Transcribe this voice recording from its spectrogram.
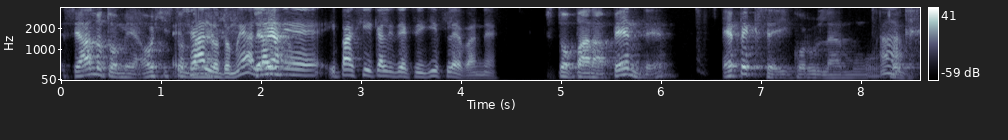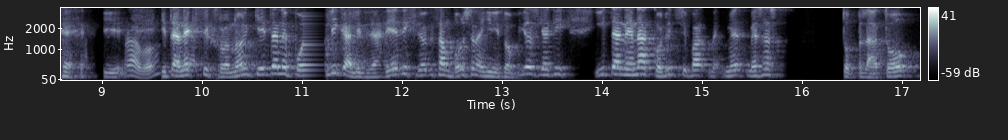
σε, άλλο τομέα, όχι στον Σε τομέα. άλλο τομέα, αλλά είναι, υπάρχει καλλιτεχνική φλέβα, ναι. Στο παραπέντε έπαιξε η κορούλα μου Α, τότε. Ήταν έξι χρονών και ήταν πολύ καλή. Δηλαδή έδειχνε ότι θα μπορούσε να γίνει ηθοποιός γιατί ήταν ένα κορίτσι μέσα στο πλατό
